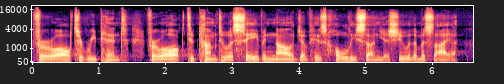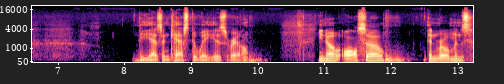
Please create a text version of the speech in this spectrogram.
for all to repent, for all to come to a saving knowledge of His holy Son, Yeshua the Messiah. He hasn't cast away Israel. You know, also in Romans,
